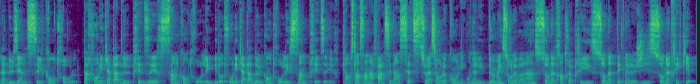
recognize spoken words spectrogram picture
La deuxième, c'est le contrôle. Parfois, on est capable de le prédire sans le contrôler et d'autres fois, on est capable de le contrôler sans le prédire. Quand on se lance en affaires, c'est dans cette situation-là qu'on est. On a les deux mains sur le volant, sur notre entreprise, sur notre technologie, sur notre équipe,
